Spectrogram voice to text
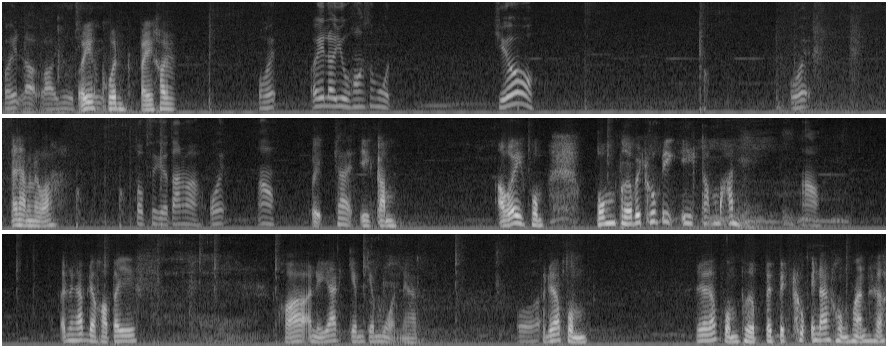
เฮ้ยเราเราอยู่เฮ้ยที่คุณไปเข้าเอ้ยเราอยู่ห้องสมุดคิวโอ้ยให้ทำอะไรวะตบสเกิลตันว่ะโอ้ยเฮ้ยใช่อีกกรรมเอาเฮ้ยผม ผมเผลอไปทุบอีกอีกกำบานอ้าวแป๊บนึงครับเดี๋ยวขอไปข ออนุญาตเกมเกมโหมดนะครับโอ้ยเดี๋ยวผมเดี๋ยวแล้วผมเผลอไปไปทุบไอ้นั่นของมันครับ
